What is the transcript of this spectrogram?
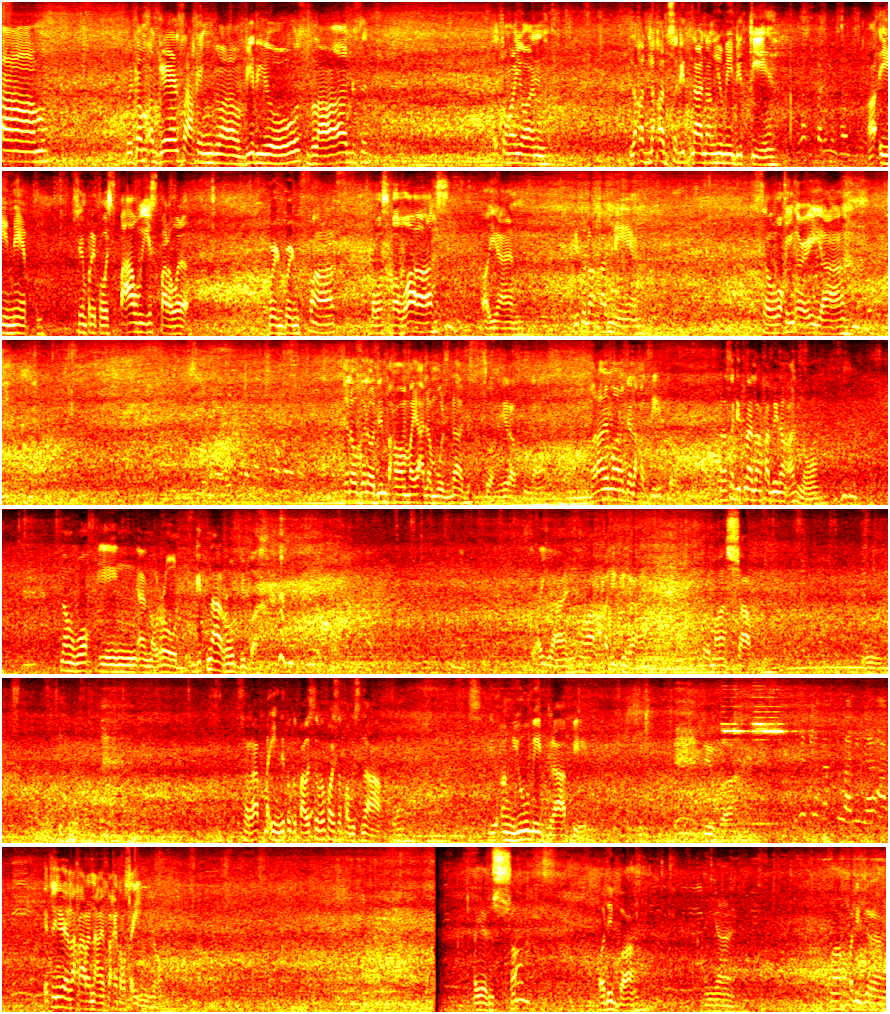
welcome. Welcome again sa aking uh, videos, vlogs. Ito ngayon, lakad-lakad sa gitna ng humidity. Ah, init. Siyempre pawis pawis para wala burn burn fats, bawas-bawas. O yan. Dito lang kami sa walking area. Galaw-galaw din baka mamaya alam mo na. Gusto, hirap na. Marami mga naglalakad dito. Nasa gitna lang kami ng ano, ng walking ano road. Gitna road, di ba? so ayan, mga kapaligiran for mga shop. Sarap, mainit pag pawis na pawis na pawis na ako. Ang humid, grabe. di ba? Ito yung nilalakaran namin, pakita ko sa inyo. Ayan siya. O, di ba? Ayan. Mga kapaligiran.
